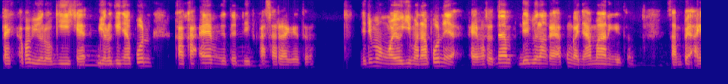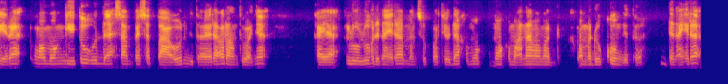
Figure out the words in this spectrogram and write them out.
tek apa biologi. Kayak Hmm. biologinya pun KKM gitu di Hmm. kasarnya gitu jadi mau ngoyo gimana pun ya kayak maksudnya dia bilang kayak aku nggak nyaman gitu sampai akhirnya ngomong gitu udah sampai setahun gitu akhirnya orang tuanya kayak luluh dan akhirnya mensupport ya udah kamu mau ke mana mama mama dukung gitu dan akhirnya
